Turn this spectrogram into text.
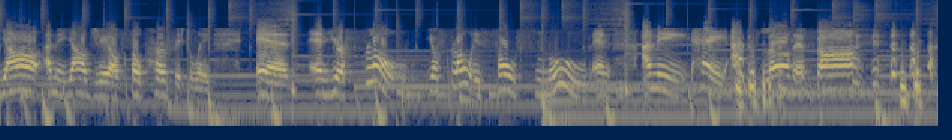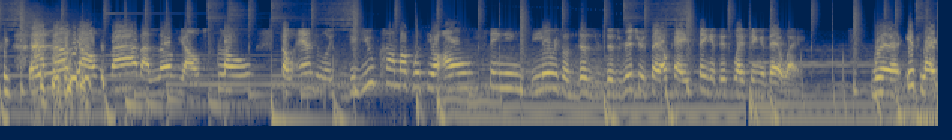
y'all, I mean, y'all gel so perfectly, and and your flow, your flow is so smooth. And I mean, hey, I just love that song. I love y'all's vibe. I love y'all's flow. So, Angela, do you come up with your own singing lyrics, or does does Richard say, "Okay, sing it this way, sing it that way"? Well, it's like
